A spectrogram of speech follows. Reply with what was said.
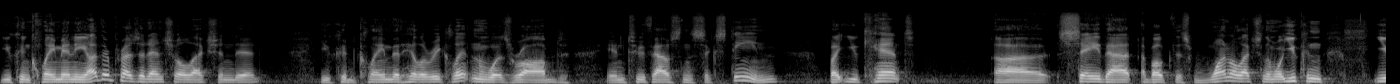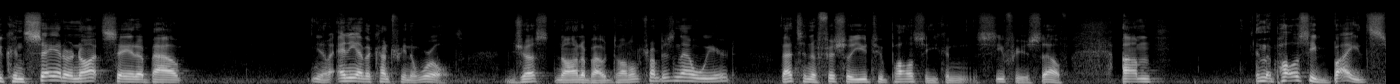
You can claim any other presidential election did. You could claim that Hillary Clinton was robbed in 2016, but you can't uh, say that about this one election in the world. You can, you can say it or not say it about you know, any other country in the world, just not about Donald Trump. Isn't that weird? That's an official YouTube policy. You can see for yourself. Um, and the policy bites,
